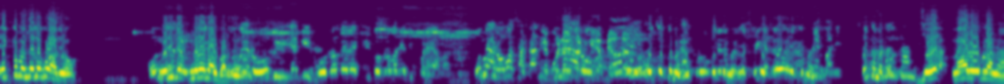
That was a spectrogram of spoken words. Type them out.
ਇੱਕ ਬੰਦੇ ਦੇ ਕੋ ਆ ਦਿਓ ਮੇਰੀ ਗੱਲ ਮੇਰਾ ਗੱਲ ਪੜ ਦਿਓ। ਉਹਨਾਂ ਰੋਬ ਵੀ ਹੈ ਕਿ ਹੋਟਲ ਦੇ ਵਿੱਚ ਵੀ ਦੋ ਤਿੰਨ ਵਾਰੀ ਅਸੀਂ ਫੜਿਆ ਵਾ। ਉਹਨਾਂ ਰੋਵਾ ਸਾਡਾ ਨਹੀਂ ਉਹਨਾਂ? ਰੋਬ ਇੱਕ ਇੱਕ ਮਿੰਟ ਇੱਕ ਮਿੰਟ ਇੱਕ ਮਿੰਟ ਭਾਜੀ। ਇੱਕ ਮਿੰਟ। ਜੇ ਮੈਂ ਰੋਪ ਲਾਣਾ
